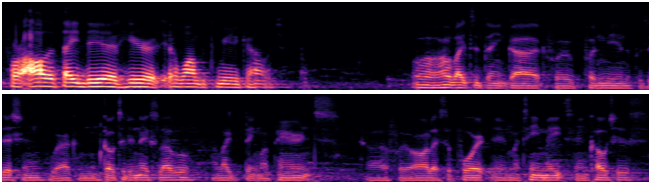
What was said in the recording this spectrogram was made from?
for all that they did here at Itawamba Community College. Well, I would like to thank God for putting me in a position where I can go to the next level. I'd like to thank my parents uh, for all their support and my teammates and coaches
